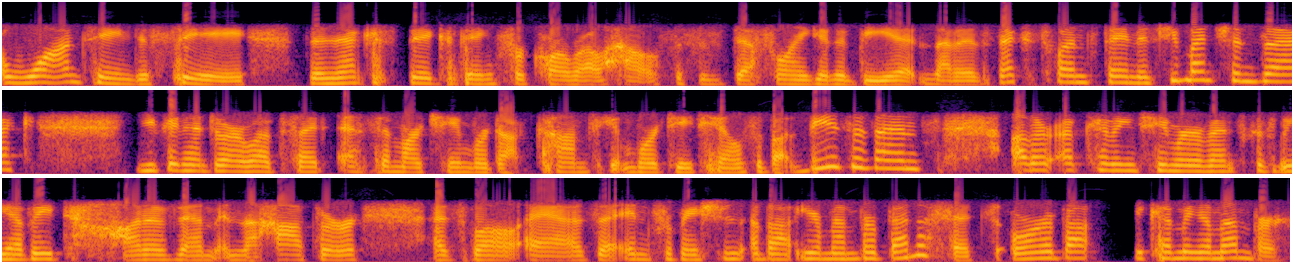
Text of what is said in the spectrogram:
wanting to see the next big thing for Corewell Health, this is definitely going to be it, and that is next Wednesday. And as you mentioned, Zach, you can head to our website smrchamber.com to get more details about these events, other upcoming chamber events because we have a ton of them in the hopper, as well as uh, information about your member benefits or about becoming a member.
